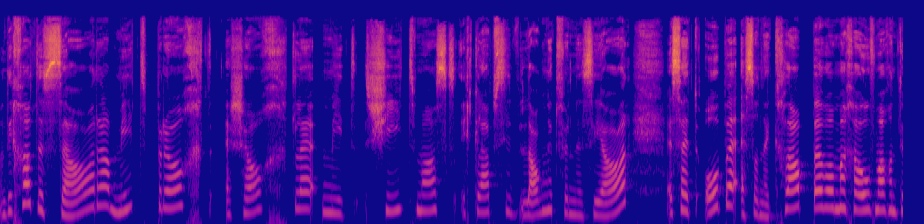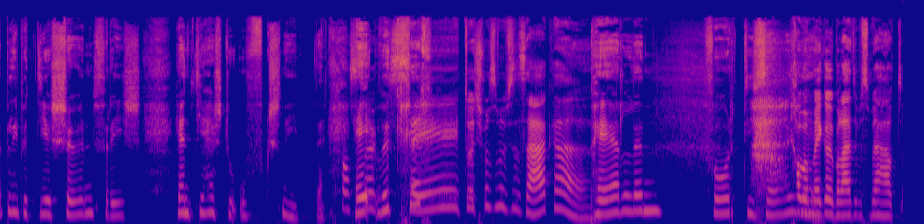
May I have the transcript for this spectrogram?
Und ich habe Sarah mitgebracht, eine Schachtel mit Sheetmasks. Ich glaube, sie lange für ein Jahr. Es hat oben so eine Klappe, die man aufmachen kann und dann bleiben die schön frisch. Hey, und die hast du aufgeschnitten. Hey, wirklich? Du hast was sagen. Perlen Säule. Ich habe mir mega überlegt, ob es überhaupt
